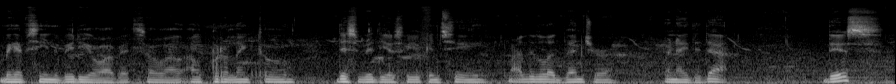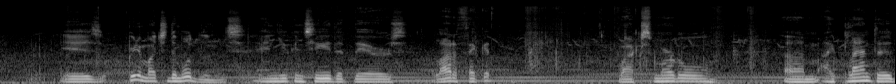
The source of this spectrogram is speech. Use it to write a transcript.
May have seen the video of it so I'll, I'll put a link to this video so you can see my little adventure when I did that. This is pretty much the woodlands and you can see that there's a lot of thicket wax myrtle. Um, I planted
